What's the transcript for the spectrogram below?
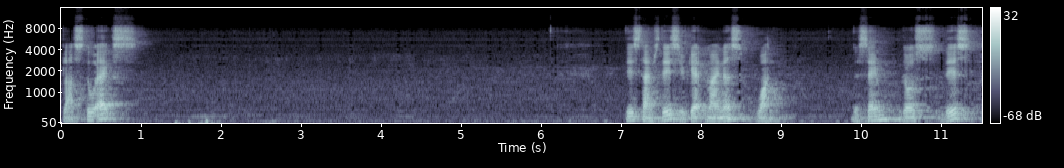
plus 2x, this times this you get minus 1 the same goes this.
